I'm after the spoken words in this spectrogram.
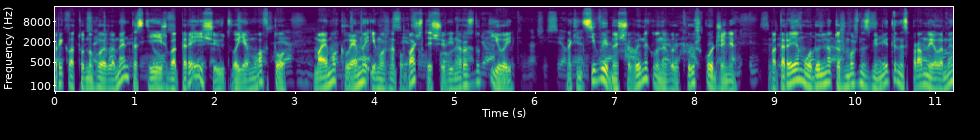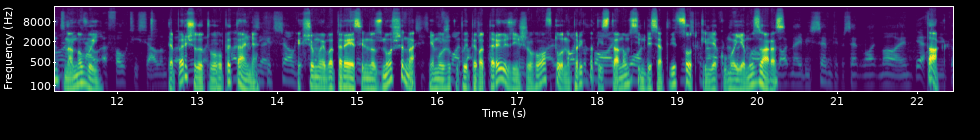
приклад одного елемента з тієї ж батареї, що й у твоєму авто. Маємо клеми, і можна побачити, що він роздуктілий. На кінці видно, що виникло невелике ушкодження. Батарея модульна, тож можна змінити несправний елемент на новий. Тепер щодо твого питання. Якщо моя батарея сильно зношена, я можу купити батарею з іншого авто, наприклад, із станом 70%, як у моєму зараз. Так.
